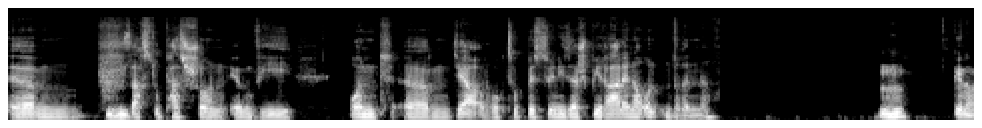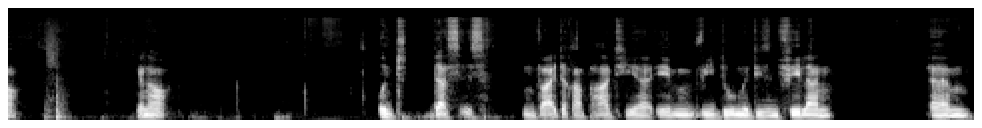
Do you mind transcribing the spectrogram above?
ähm, mhm. sagst du, passt schon irgendwie. Und ähm, ja, und ruckzuck bist du in dieser Spirale nach unten drin, ne? Mhm. Genau. Genau. Und das ist ein weiterer Part hier eben, wie du mit diesen Fehlern ähm,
